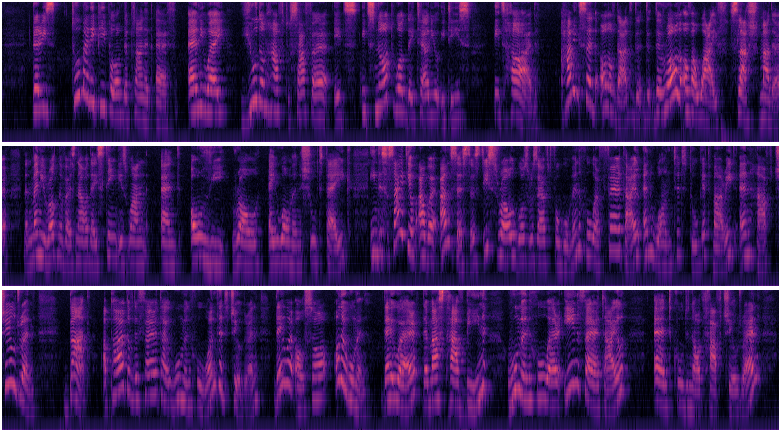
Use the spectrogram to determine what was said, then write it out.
There is too many people on the planet Earth. Anyway, you don't have to suffer. It's it's not what they tell you it is. It's hard. Having said all of that, the, the, the role of a wife slash mother that many Rodnovers nowadays think is one and only role a woman should take. In the society of our ancestors, this role was reserved for women who were fertile and wanted to get married and have children. But a part of the fertile women who wanted children, they were also other women. They were, they must have been, women who were infertile and could not have children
